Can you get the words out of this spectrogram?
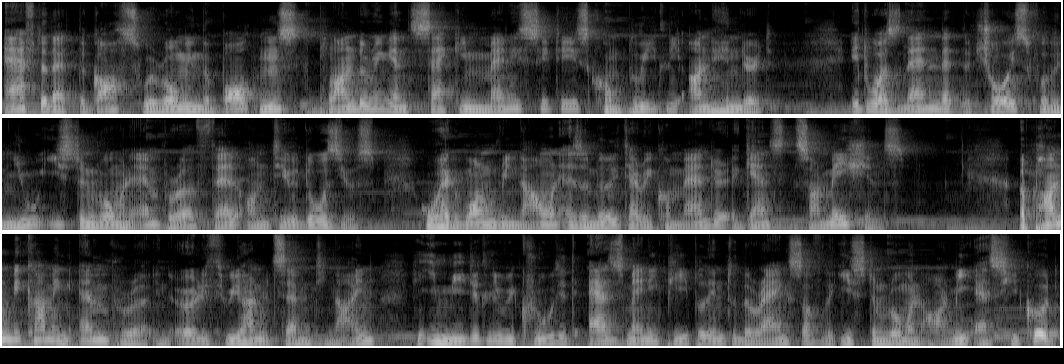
After that the Goths were roaming the Balkans, plundering and sacking many cities completely unhindered. It was then that the choice for the new Eastern Roman Emperor fell on Theodosius, who had won renown as a military commander against the Sarmatians. Upon becoming emperor in early 379, he immediately recruited as many people into the ranks of the Eastern Roman army as he could,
